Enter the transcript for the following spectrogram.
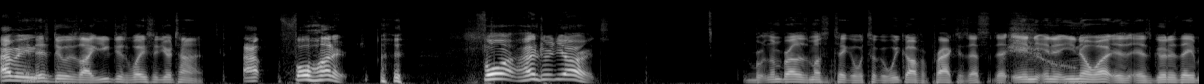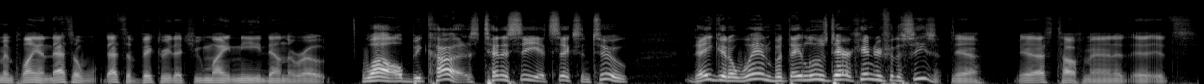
I and mean, this dude is like, you just wasted your time. uh, 400. 400 yards. them brothers must have taken took a week off of practice. That's that, and, and you know what? As, as good as they've been playing, that's a that's a victory that you might need down the road. Well, because Tennessee at six and two, they get a win, but they lose Derrick Henry for the season. Yeah, yeah, that's tough, man. It, it, it's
